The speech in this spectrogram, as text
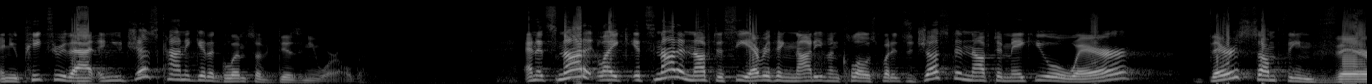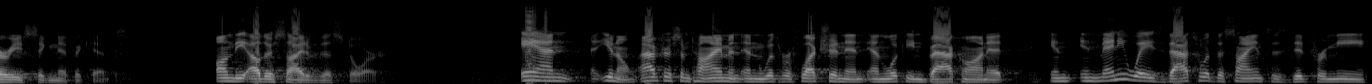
and you peek through that and you just kind of get a glimpse of Disney World. And it's not like it's not enough to see everything not even close, but it's just enough to make you aware there's something very significant on the other side of this door. And, you know, after some time and, and with reflection and, and looking back on it, in, in many ways, that's what the sciences did for me,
